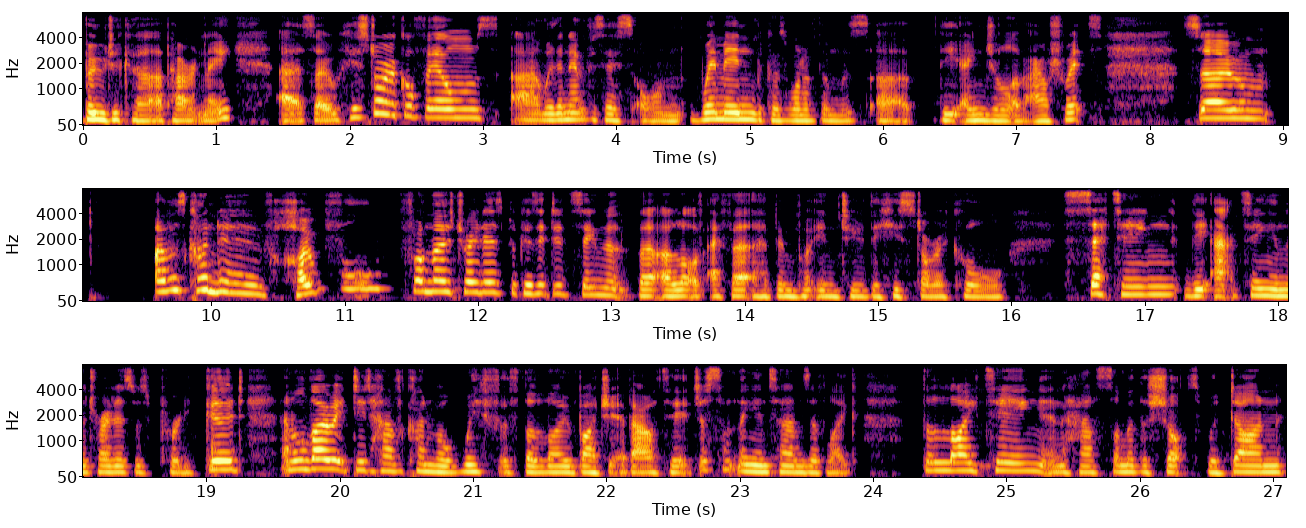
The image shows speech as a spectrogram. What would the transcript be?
Boudica, apparently. Uh, so historical films uh, with an emphasis on women because one of them was uh, the Angel of Auschwitz. So I was kind of hopeful from those trailers because it did seem that, that a lot of effort had been put into the historical setting. The acting in the trailers was pretty good, and although it did have kind of a whiff of the low budget about it, just something in terms of like the lighting and how some of the shots were done.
